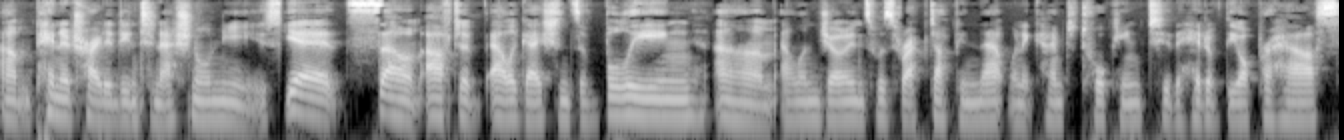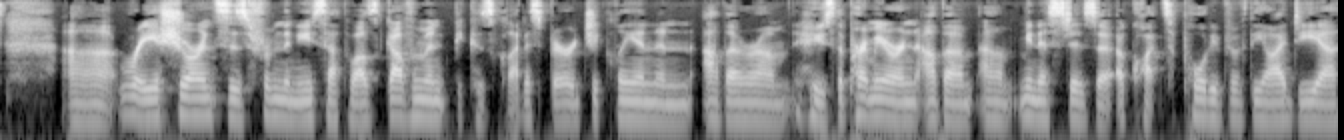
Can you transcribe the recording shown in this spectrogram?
um, penetrated international news. Yeah, it's um, after allegations of bullying. Um, Alan Jones was wrapped up in that when it came to talking to the head of the Opera House. Uh, reassurances from the New South Wales government because Gladys Berejiklian and other, um, who's the premier and other um, ministers are, are, quite supportive of the idea.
